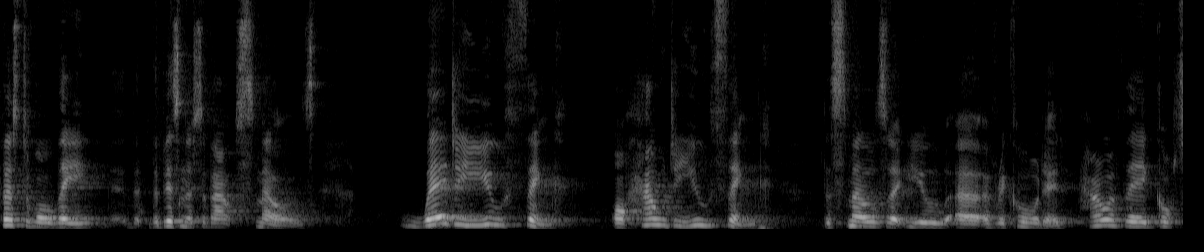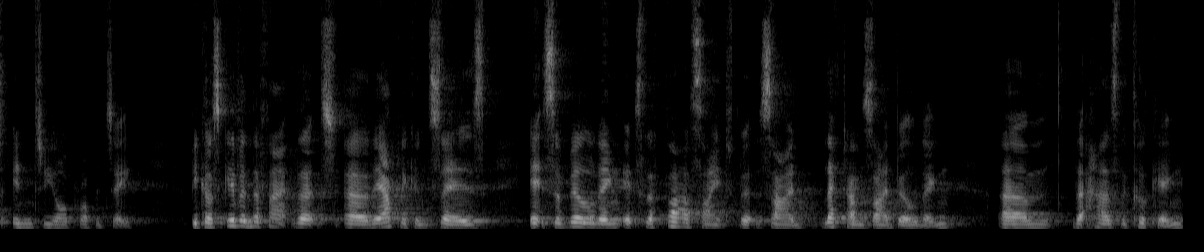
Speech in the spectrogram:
first of all, the, the, business about smells. Where do you think, or how do you think, the smells that you uh, have recorded, how have they got into your property? Because given the fact that uh, the applicant says it's a building, it's the far side, side left-hand side building um, that has the cooking,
